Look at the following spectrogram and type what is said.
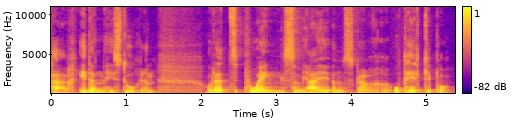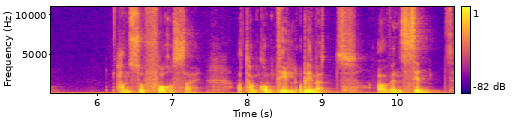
her i denne historien og det er et poeng som jeg ønsker å peke på. Han så for seg at han kom til å bli møtt av en sint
